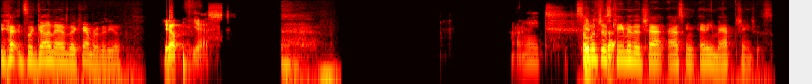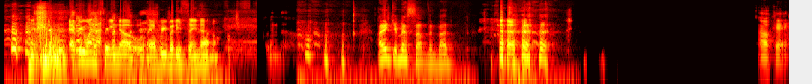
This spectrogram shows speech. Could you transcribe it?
Yeah, it's the gun and the camera video. Yep. Yes. All right. Someone it's, just uh, came in the chat asking any map changes. Everyone say no. Everybody say no. I think you missed something, bud. okay.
